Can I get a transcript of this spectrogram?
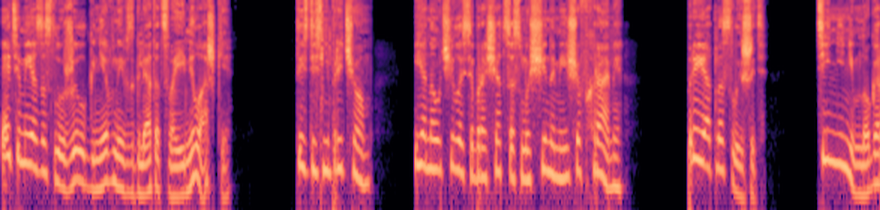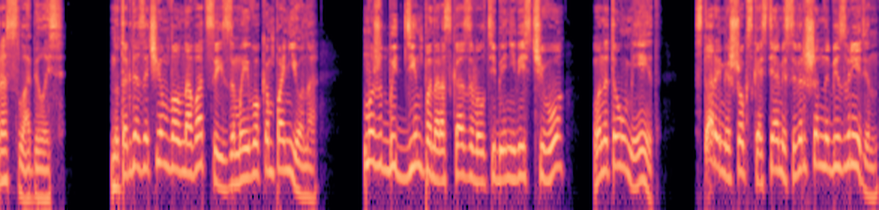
Этим я заслужил гневный взгляд от своей милашки. «Ты здесь ни при чем. Я научилась обращаться с мужчинами еще в храме». «Приятно слышать». Тинни немного расслабилась. «Но тогда зачем волноваться из-за моего компаньона? Может быть, Дин понарассказывал тебе не весь чего? Он это умеет. Старый мешок с костями совершенно безвреден,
